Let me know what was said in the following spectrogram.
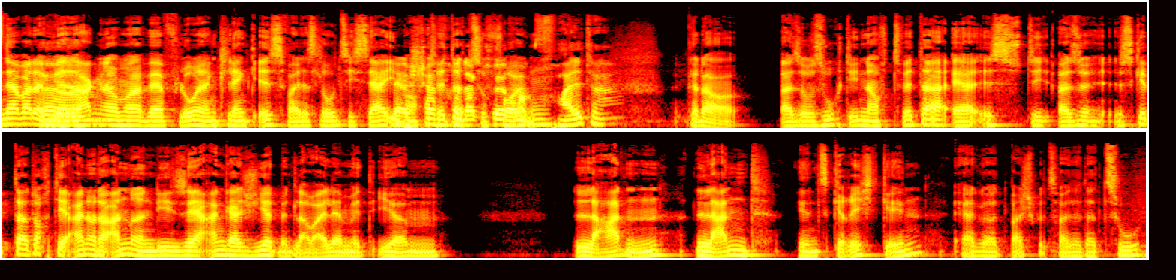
Ja, warte, ähm, wir sagen nochmal, wer Florian Klenk ist, weil es lohnt sich sehr, ihm auf Twitter zu folgen. Falter. Genau, also sucht ihn auf Twitter. Er ist, die, also es gibt da doch die ein oder anderen, die sehr engagiert mittlerweile mit ihrem Laden, Land ins Gericht gehen. Er gehört beispielsweise dazu.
